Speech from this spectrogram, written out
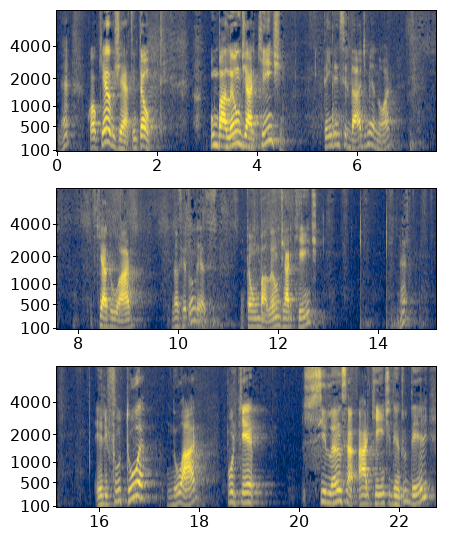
Né? Qualquer objeto. Então, um balão de ar quente tem densidade menor que a do ar nas redondezas. Então, um balão de ar quente né? ele flutua no ar, porque se lança ar quente dentro dele,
